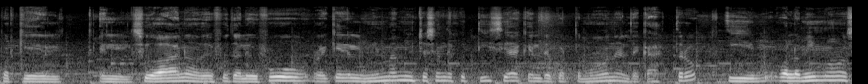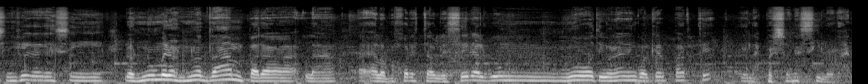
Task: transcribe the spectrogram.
porque el el ciudadano de Futaleufú requiere la misma administración de justicia que el de Puerto Montt, el de Castro, y por lo mismo significa que si los números no dan para a lo mejor establecer algún nuevo tribunal en cualquier parte, eh, las personas sí lo dan.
